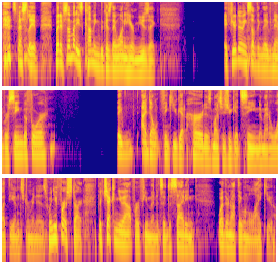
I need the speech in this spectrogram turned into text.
especially if, but if somebody's coming because they want to hear music if you're doing something they've never seen before they i don't think you get heard as much as you get seen no matter what the instrument is when you first start they're checking you out for a few minutes and deciding whether or not they want to like you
